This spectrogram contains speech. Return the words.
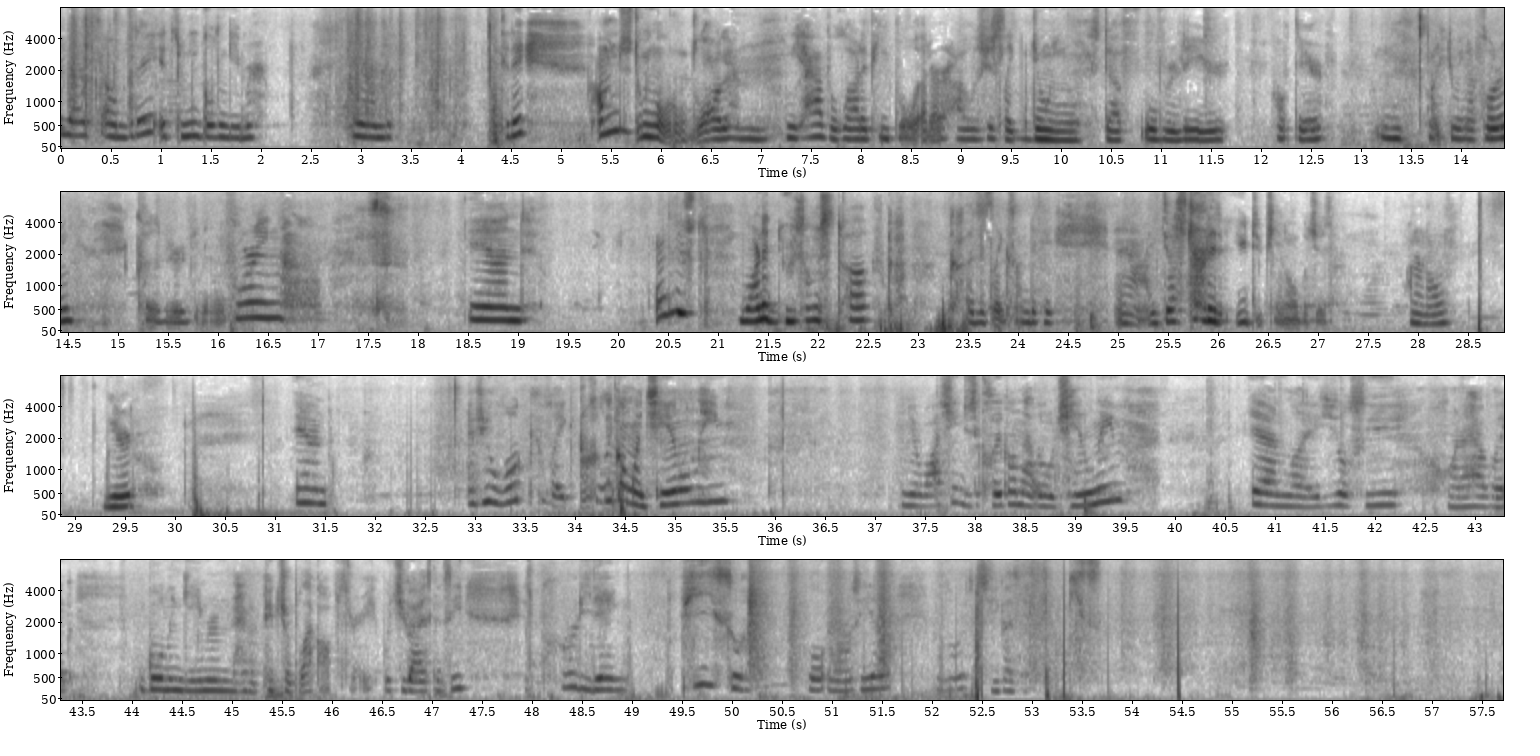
Hey guys, um, today it's me, Golden Gamer, and today I'm just doing a little vlog, and we have a lot of people at our house just like doing stuff over there, out there, mm, like doing our flooring, because we're getting flooring, and I just want to do some stuff, because it's like Sunday, and I just started a YouTube channel, which is, I don't know, weird. And if you look, like, click on my channel name. When you're watching, just click on that little channel name. And, like, you'll see when I have, like, Golden Gamer and I have a picture of Black Ops 3, which you guys can see. It's pretty dang peaceful. And I'll see you guys. See you guys later.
